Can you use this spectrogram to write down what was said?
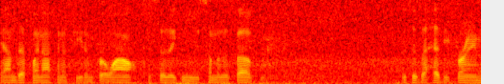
yeah, I'm definitely not going to feed them for a while, just so they can use some of this up. This is a heavy frame.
